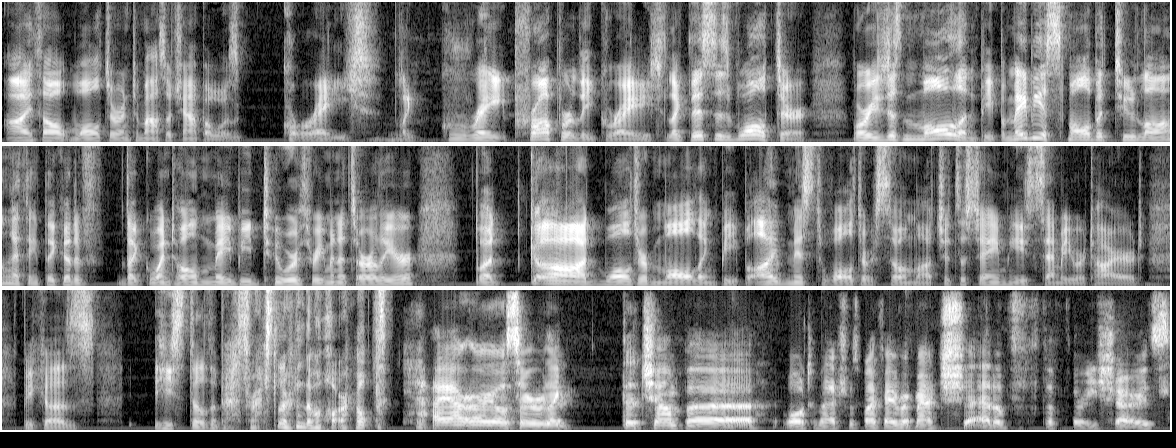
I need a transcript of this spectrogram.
I thought Walter and Tommaso Ciampa was great, like great, properly great. Like this is Walter, where he's just mauling people. Maybe a small bit too long. I think they could have like went home maybe two or three minutes earlier. But God, Walter mauling people. I missed Walter so much. It's a shame he's semi-retired because he's still the best wrestler in the world. I, I also like the Ciampa uh, Walter match was my favorite match out of the three shows.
